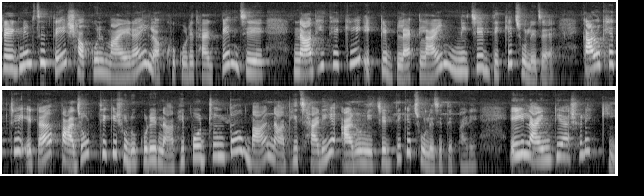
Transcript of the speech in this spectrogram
প্রেগনেন্সিতে সকল মায়েরাই লক্ষ্য করে থাকবেন যে নাভি থেকে একটি ব্ল্যাক লাইন নিচের দিকে চলে যায়। কারও ক্ষেত্রে এটা পাজর থেকে শুরু করে নাভি পর্যন্ত বা নাভি ছাড়িয়ে আরও নিচের দিকে চলে যেতে পারে। এই লাইনটি আসলে কি?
